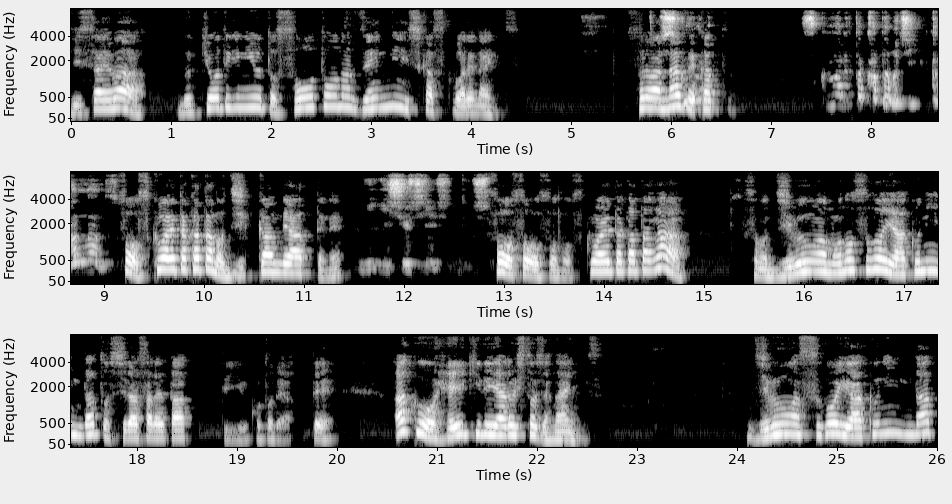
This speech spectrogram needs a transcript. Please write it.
実際は仏教的に言うと相当な善人しか救われないんです。それはなぜか救われた方の実感なんですそう、救われた方の実感であってね。二種人そうそうそうそう。救われた方が、その自分はものすごい悪人だと知らされたっていうことであって、悪を平気でやる人じゃないんです。自分はすごい悪人だっ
